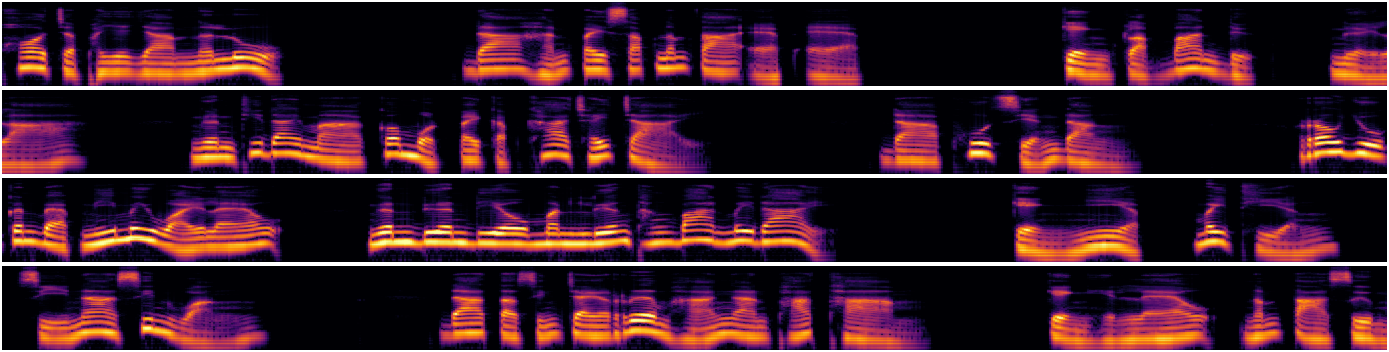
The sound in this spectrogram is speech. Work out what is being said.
พ่อจะพยายามนะลูก ดาหันไปซับน้ำตาแอบแอบเก่งกลับบ้านดึก เหนื่อยล้า เงินที่ได้มาก็หมดไปกับค่าใช้จ่าย ดาพูดเสียงดัง เราอยู่กันแบบนี้ไม่ไหวแล้ว เงินเดือนเดียวมันเลี้ยงทั้งบ้านไม่ได้ เก่งเงียบ ไม่เถียง สีหน้าสิ้นหวัง ดาตัดสินใจเริ่มหางานพาร์ทไทม์เก่งเห็นแล้วน้ำตาซึม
